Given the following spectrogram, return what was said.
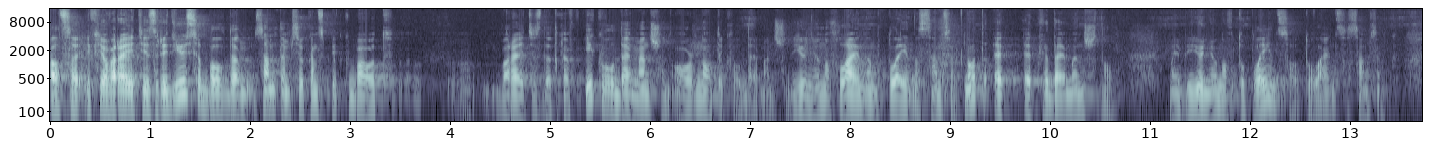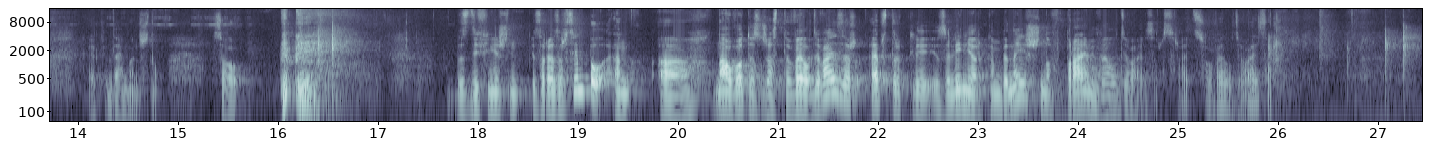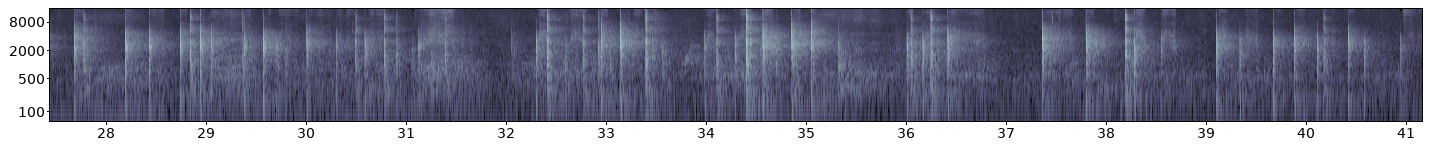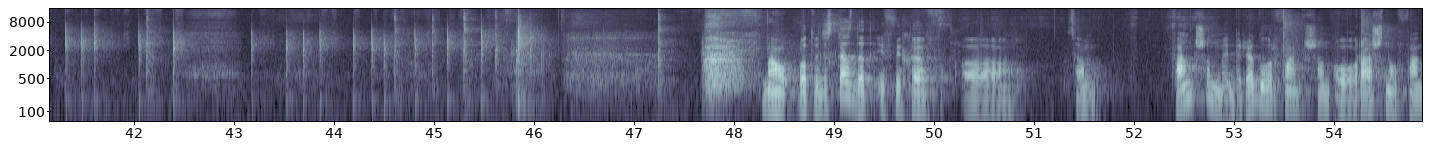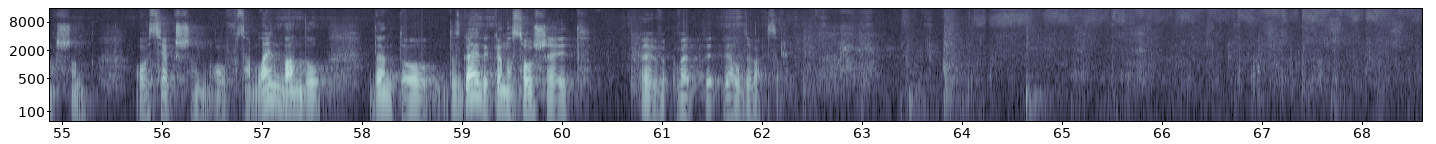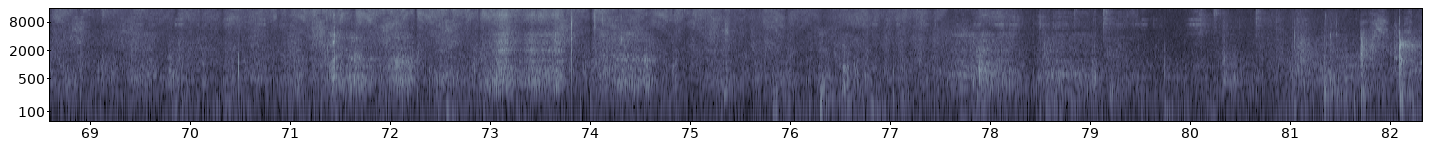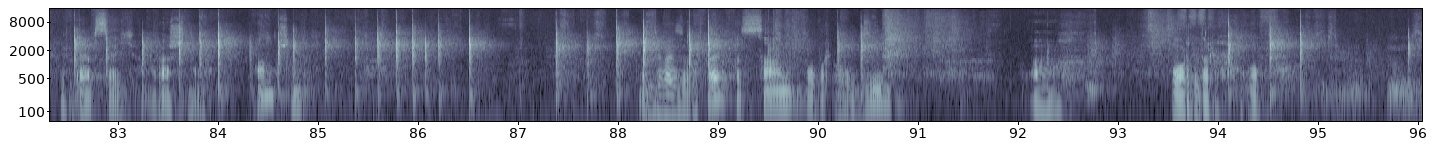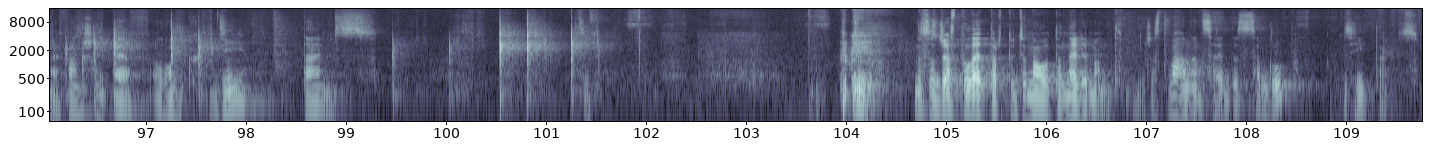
Also, if your variety is reducible, then sometimes you can speak about varieties that have equal dimension or not equal dimension. Union of line and plane is something not equidimensional. Maybe union of two planes or two lines is something equidimensional. So this definition is rather simple. And uh, now what is just a Weil divisor? Abstractly is a linear combination of prime Weil divisors, right? So Weil divisor. We discussed that if we have uh, some function, maybe regular function or rational function or section of some line bundle, then to this guy we can associate a Weil divisor. if f say rational function, the divisor of f is sum over all d uh, order of my function f along d times d. this is just a letter to denote an element, just one inside this subgroup, z times.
